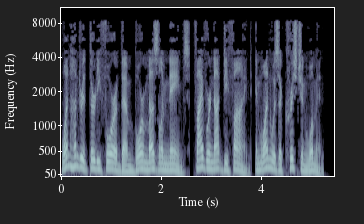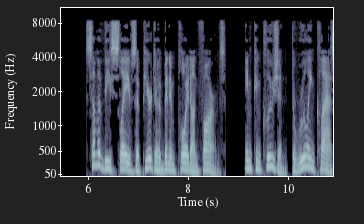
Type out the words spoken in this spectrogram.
134 of them bore Muslim names, five were not defined, and one was a Christian woman. Some of these slaves appear to have been employed on farms. In conclusion, the ruling class,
